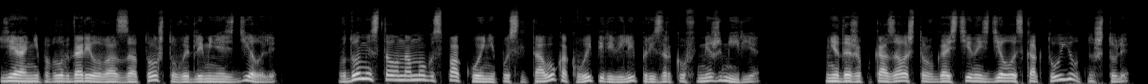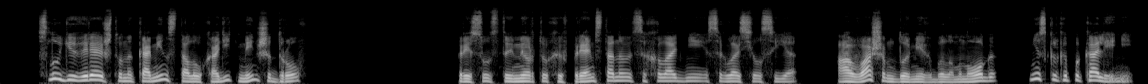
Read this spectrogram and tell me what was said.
Я не поблагодарил вас за то, что вы для меня сделали. В доме стало намного спокойнее после того, как вы перевели призраков в Межмирье. Мне даже показалось, что в гостиной сделалось как-то уютно, что ли. Слуги уверяют, что на камин стало уходить меньше дров. Присутствие мертвых и впрямь становится холоднее, согласился я. А в вашем доме их было много, несколько поколений.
